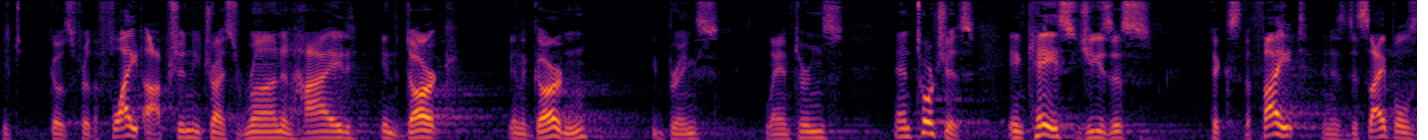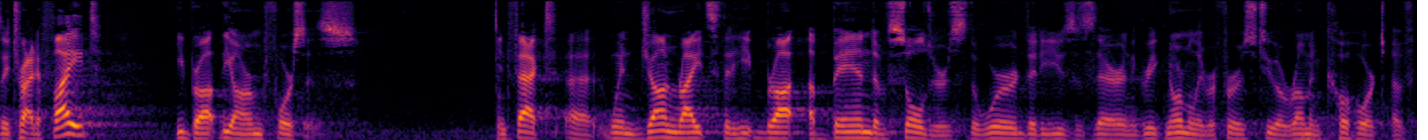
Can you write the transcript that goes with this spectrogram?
he goes for the flight option, he tries to run and hide in the dark in the garden, he brings lanterns and torches. In case Jesus picks the fight and his disciples, they try to fight, he brought the armed forces. In fact, uh, when John writes that he brought a band of soldiers, the word that he uses there in the Greek normally refers to a Roman cohort of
